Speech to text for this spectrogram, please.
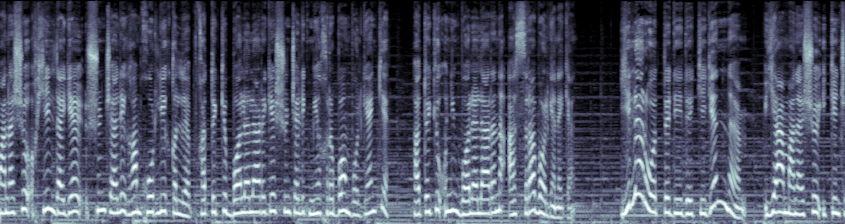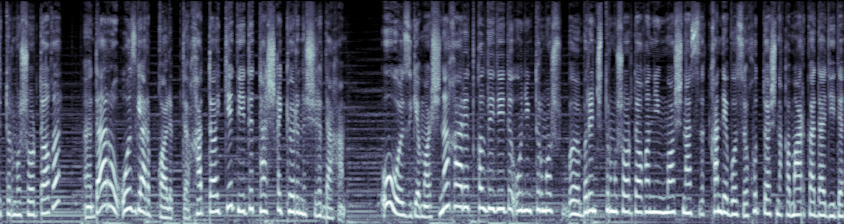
mana shu hildaga shunchalik g'amxo'rlik qilib hattoki bolalariga shunchalik mehribon bo'lganki hattoki uning bolalarini asrab olgan ekan. Yillar o'tdi deydi keyin e, ya mana shu ikkinchi turmush o'rtog'i e, darrov o'zgarib qolibdi. Hattoki deydi tashqi ko'rinishida ham. U o'ziga moshina xarid qildi deydi uning turmush e, birinchi turmush o'rtog'ining moshinasi. Qanday bo'lsa xuddi shunaqa markada deydi.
